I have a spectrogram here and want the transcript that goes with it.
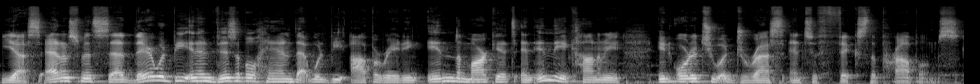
Yes, Adam Smith said there would be an invisible hand that would be operating in the market and in the economy in order to address and to fix the problems.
